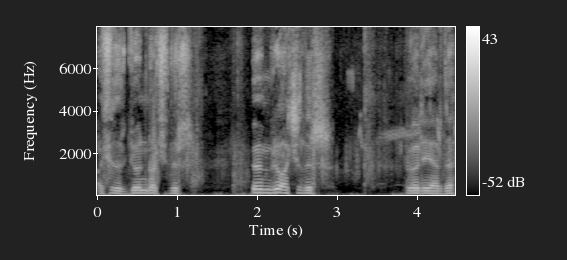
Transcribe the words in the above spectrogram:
açılır, gönlü açılır, ömrü açılır böyle yerde.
